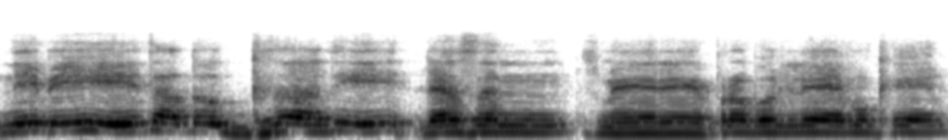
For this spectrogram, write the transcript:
നിബീതദുഗ്ധതി രസൻ സ്മേരെ പ്രഫുല്ലേ മുഖേ.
